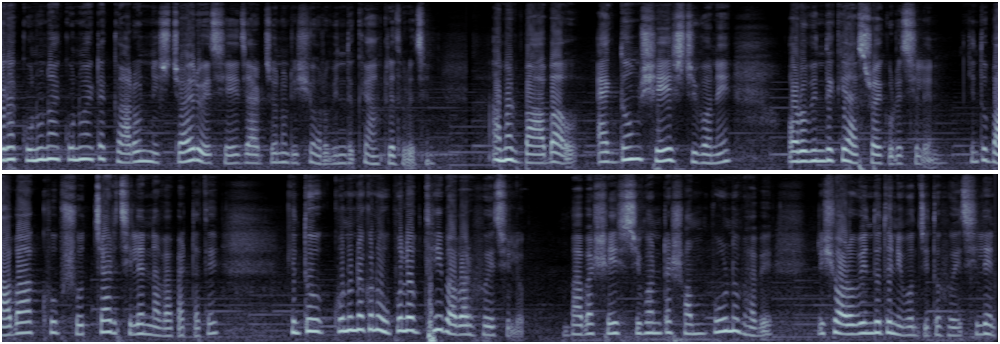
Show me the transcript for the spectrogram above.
এরা কোনো না কোনো একটা কারণ নিশ্চয় রয়েছে যার জন্য ঋষি অরবিন্দকে আঁকড়ে ধরেছেন। আমার বাবাও একদম শেষ জীবনে অরবিন্দকে আশ্রয় করেছিলেন। কিন্তু বাবা খুব সোচ্চার ছিলেন না ব্যাপারটাতে। কিন্তু কোনো না কোনো উপলব্ধি বাবার হয়েছিল। বাবার শেষ জীবনটা সম্পূর্ণভাবে ঋষি অরবিন্দতে নিমজ্জিত হয়েছিলেন,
